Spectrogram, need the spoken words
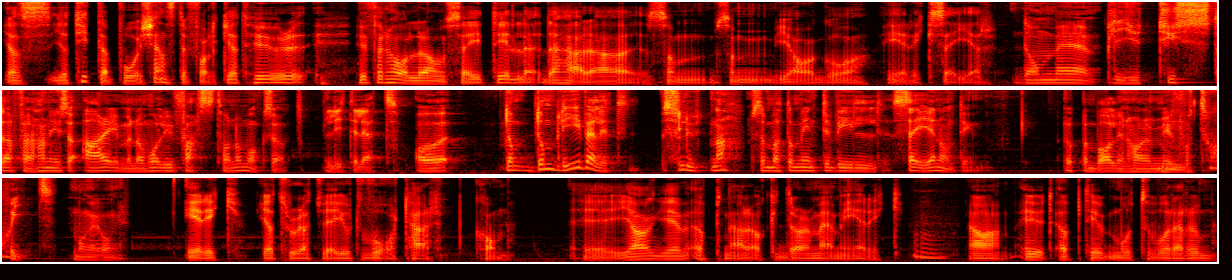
jag, jag tittar på tjänstefolket. Hur, hur förhåller de sig till det här eh, som, som jag och Erik säger? De eh, blir ju tysta för han är ju så arg, men de håller ju fast honom också. Lite lätt. Och de, de blir väldigt slutna, som att de inte vill säga någonting. Uppenbarligen har de ju fått skit många gånger. Erik, jag tror att vi har gjort vårt här. Kom. Eh, Jag öppnar och drar med mig Erik. Ja, ut upp till mot våra rum.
